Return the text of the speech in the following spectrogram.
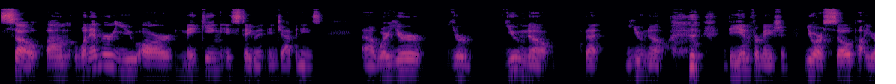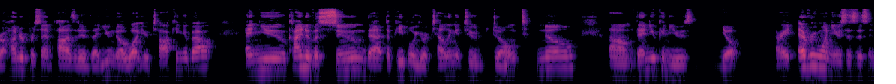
So, um, whenever you are making a statement in Japanese, uh, where you're you're you know that you know the information. You are so you're 100% positive that you know what you're talking about and you kind of assume that the people you're telling it to don't know, um, then you can use yo. All right, everyone uses this in,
